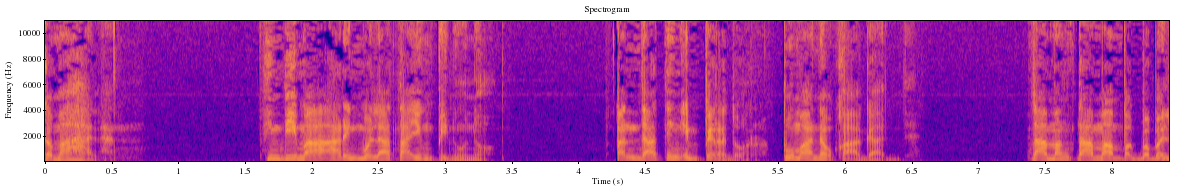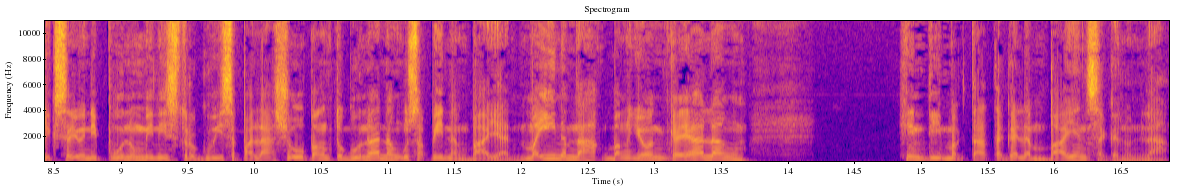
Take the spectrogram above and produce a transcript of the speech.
Kamahalan, hindi maaaring wala tayong pinuno. Ang dating emperador, pumanaw kaagad. Tamang-tama ang pagbabalik sa iyo ni punong ministro Gui sa palasyo upang tugunan ang usapin ng bayan. Mainam na hakbang yon, kaya lang hindi magtatagal ang bayan sa ganun lang.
